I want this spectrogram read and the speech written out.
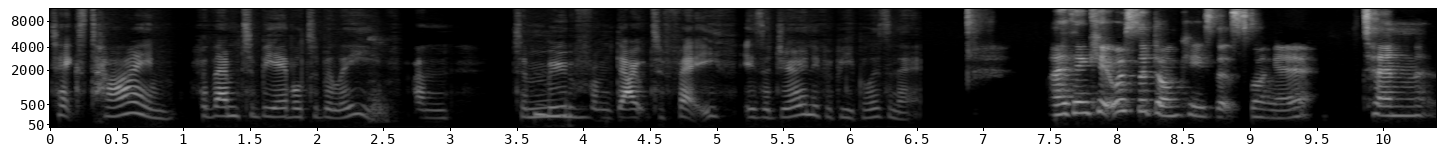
takes time for them to be able to believe and to move mm. from doubt to faith is a journey for people, isn't it? I think it was the donkeys that swung it 10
